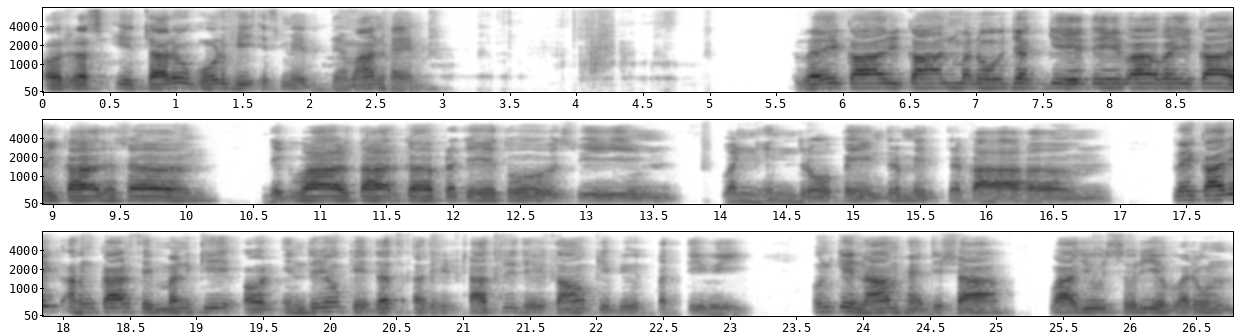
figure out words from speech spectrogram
और रस, ये चारों गुण भी इसमें विद्यमान है। वैकारिकान मनोजज्ञे देवा वैकारिकादश। दिग्वार्तार्क प्रचेतो वन्हिंद्रोपेन्द्र मित्र का वैकारिक अहंकार से मन की और इंद्रियों के दस अधिष्ठात्री देवताओं की भी उत्पत्ति हुई। उनके नाम है दिशा, वायु, सूर्य, वरुण,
